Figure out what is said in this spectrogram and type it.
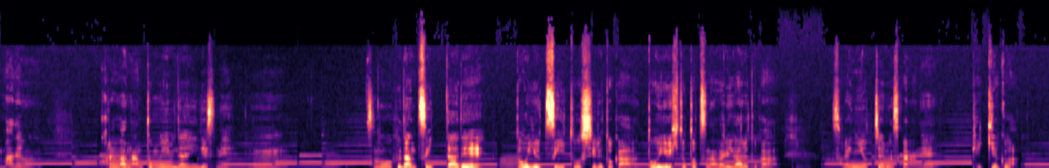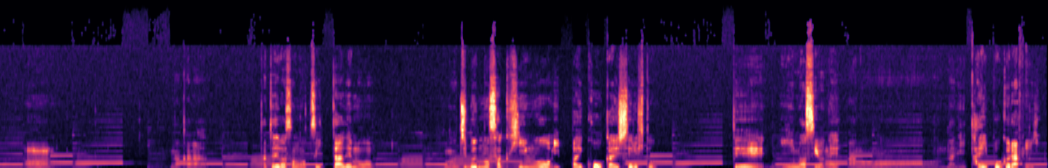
まあでもこれは何とも言えないですね。うん。その普段ツイッターでどういうツイートをしてるとかどういう人とつながりがあるとかそれによっちゃいますからね。結局は。うん。だから例えばそのツイッターでもこの自分の作品をいっぱい公開してる人って言いますよね。あのー、何？タイポグラフィー。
